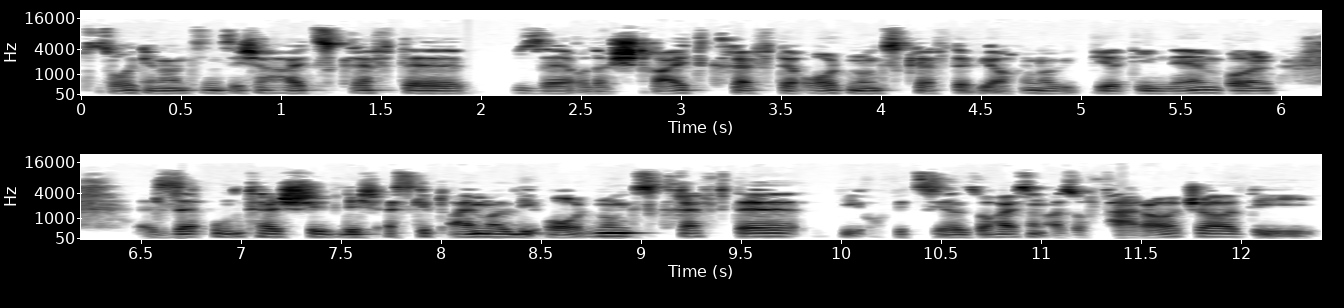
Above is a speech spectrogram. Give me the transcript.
sogenannten Sicherheitskräfte sehr oder Streitkräfte, Ordnungskräfte, wie auch immer wir die nehmen wollen, sehr unterschiedlich. Es gibt einmal die Ordnungskräfte, die offiziell so heißen, also Faraja, die,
